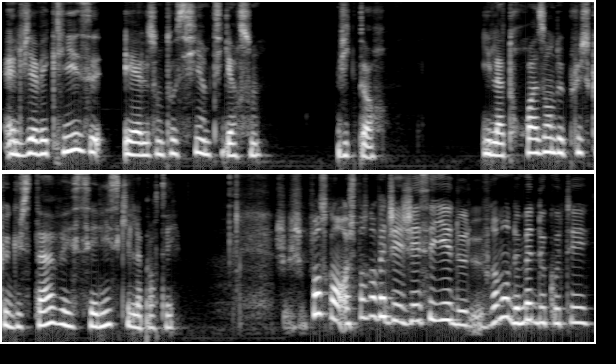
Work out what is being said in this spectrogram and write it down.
Elle vit avec Lise et elles ont aussi un petit garçon, Victor. Il a trois ans de plus que Gustave et c'est Lise qui l'a porté. Je, pense qu'en fait, j'ai essayé de vraiment de mettre de côté,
